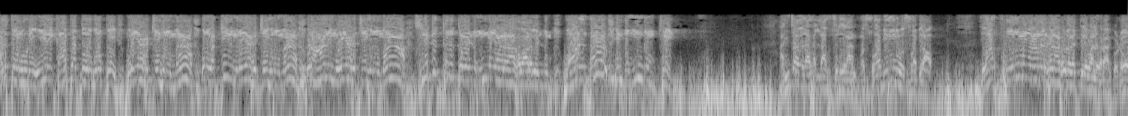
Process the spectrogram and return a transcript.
அடுத்தவர்களுடைய உயிரை காப்பாற்றுகிற பொறுப்பை முறையாக செய்கிறோமா? ஒரு வக்கீல் முறையாக செய்கிறோமா? ஒரு ஆணை முறையாக செய்கிறோமா? செதுக்கிருக்க வேண்டும் உண்மையாளராக வாழ வேண்டும். வாழ்ந்தால் இந்த மூன்றும் ஃப்ரீ அஞ்சாவதாக அல்லாஹ் சொல்கிறான் யார் பொறுமையாளர்களாக உலகத்திலே வாழ்கிறார்களோ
